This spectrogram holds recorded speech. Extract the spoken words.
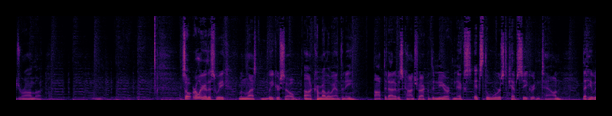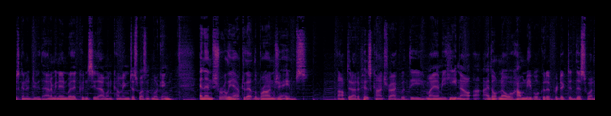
drama. So, earlier this week, in the last week or so, uh, Carmelo Anthony opted out of his contract with the New York Knicks. It's the worst kept secret in town that he was going to do that. I mean, anybody that couldn't see that one coming just wasn't looking. And then shortly after that, LeBron James opted out of his contract with the Miami Heat. Now, I don't know how many people could have predicted this one.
